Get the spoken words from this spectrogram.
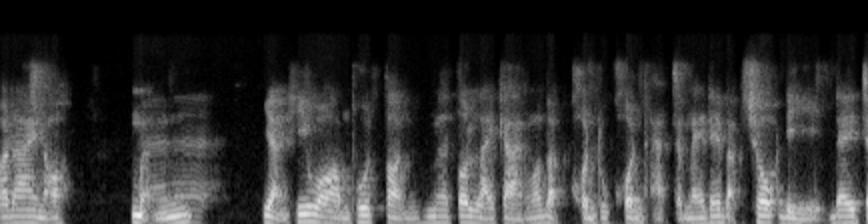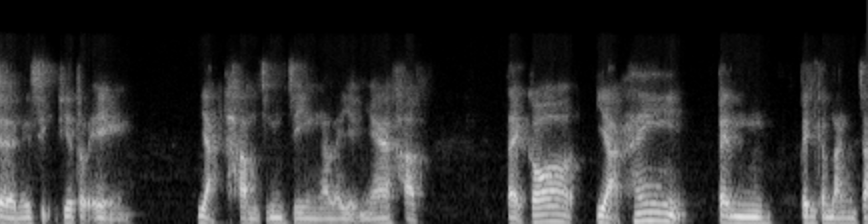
ก็ได้เนาะเหมือนอย่างที่วอร์มพูดตอนเมื่อต้นรายการว่าแบบคนทุกคนอาจจะไม่ได้แบบโชคดี ได้เจอในสิ่งที่ตัวเอง อยากทำจริง ๆ อะไรอย่างเงี้ยครับ แต่ก็อยากให้เป็นเป็นกำลังใจ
